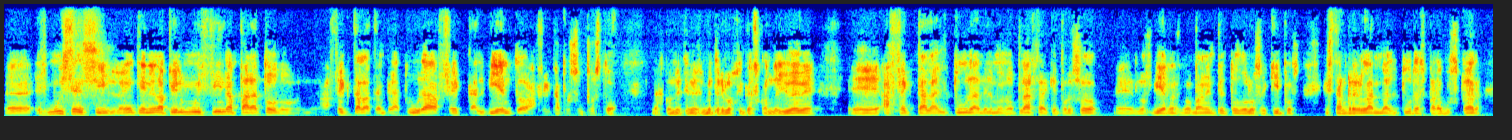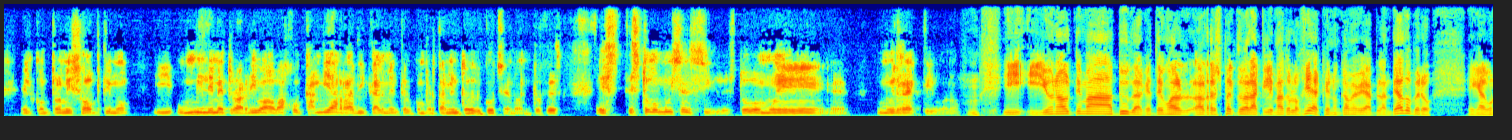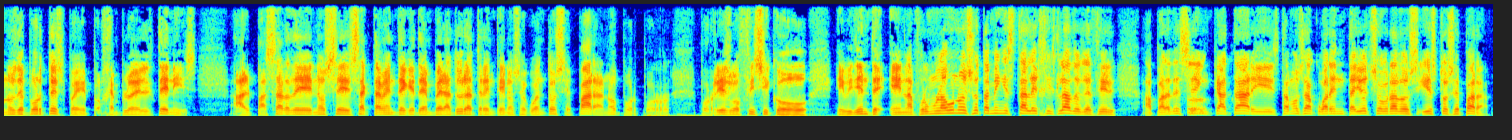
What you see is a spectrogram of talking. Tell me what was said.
eh, es muy sensible, ¿eh? tiene la piel muy fina para todo. Afecta la temperatura, afecta el viento, afecta, por supuesto, las condiciones meteorológicas cuando llueve, eh, afecta la altura del monoplaza, que por eso los viernes normalmente todos los equipos están reglando alturas para buscar el compromiso óptimo y un milímetro arriba o abajo cambia radicalmente el comportamiento del coche. Entonces, es, es todo muy sensible, es todo muy muy reactivo. ¿no? Y, una última duda que tengo al, respecto de la climatología, que nunca me había planteado, pero en algunos deportes, pues, por ejemplo el tenis, al pasar de no sé exactamente qué temperatura, 30 y no sé cuánto, se para, ¿no? Por, por, por riesgo físico evidente. En la Fórmula 1 eso también está legislado, es decir, aparece en mm. Qatar y estamos a 48 grados y esto se para.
